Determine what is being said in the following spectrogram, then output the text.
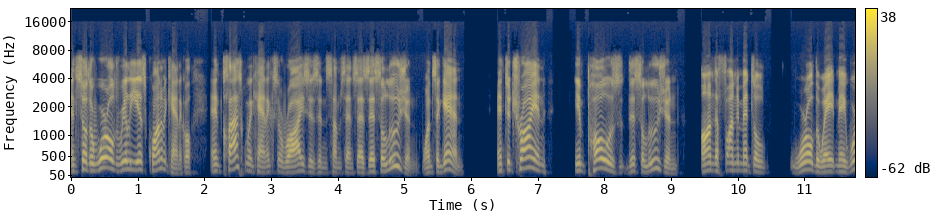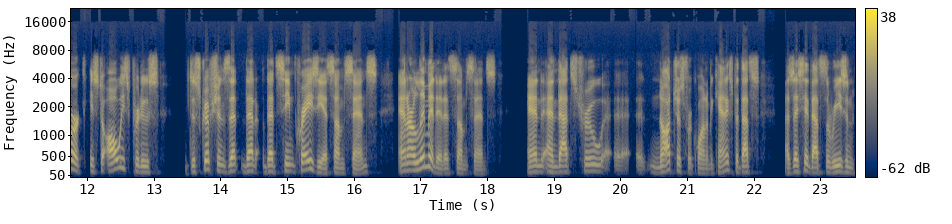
And so the world really is quantum mechanical, and classical mechanics arises in some sense as this illusion once again. And to try and impose this illusion on the fundamental world the way it may work is to always produce descriptions that that that seem crazy at some sense and are limited at some sense and and that's true uh, uh, not just for quantum mechanics but that's as i say that's the reason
